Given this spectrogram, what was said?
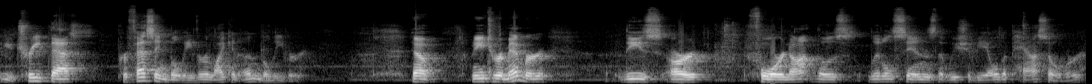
you treat that professing believer like an unbeliever. Now, we need to remember these are for not those little sins that we should be able to pass over.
